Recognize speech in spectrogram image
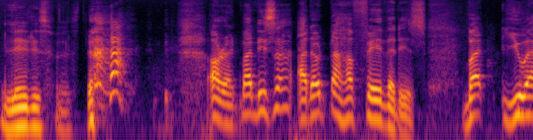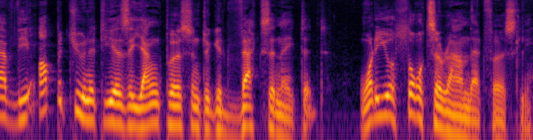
Ladies first. All right, Mandisa, I don't know how fair that is, but you have the opportunity as a young person to get vaccinated. What are your thoughts around that, firstly?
